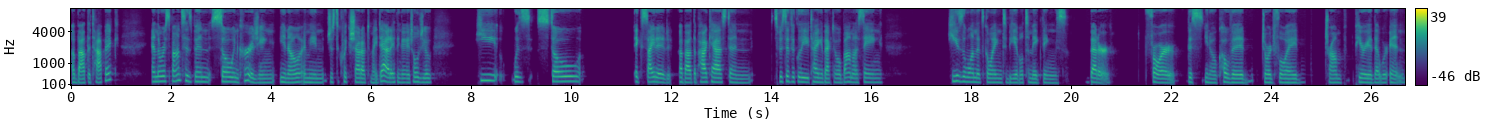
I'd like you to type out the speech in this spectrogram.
about the topic. And the response has been so encouraging you know? I mean just a quick shout out to my dad. I think i told you he was so excited about the podcast and specifically tying it back to Obama saying he's the one that's going to be able to make things better for this, you know, COVID, George Floyd, Trump period that we're in.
